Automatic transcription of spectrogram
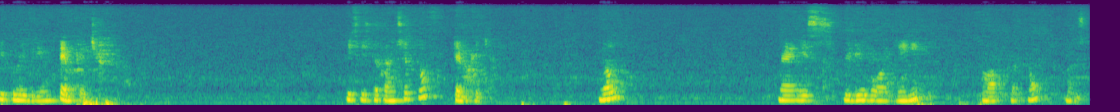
equilibrium temperature. This is the concept of temperature. Now मैं इस वीडियो को यहीं समाप्त करता हूँ नमस्कार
